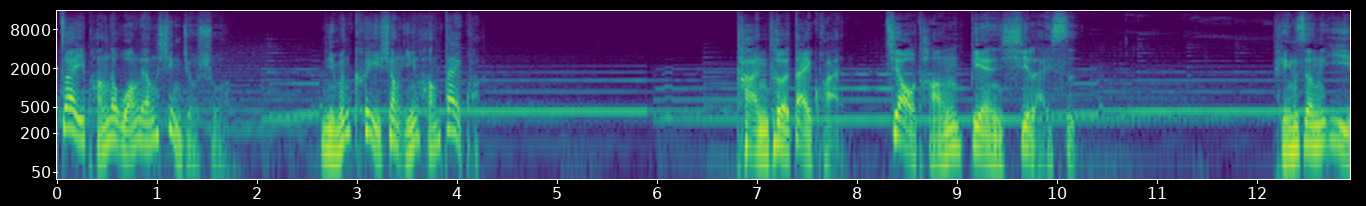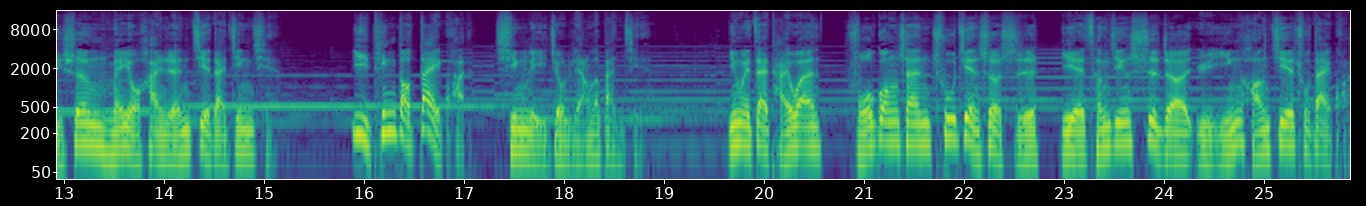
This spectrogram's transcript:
在一旁的王良信就说：“你们可以向银行贷款，忐忑贷款。”教堂变西来寺，贫僧一生没有和人借贷金钱，一听到贷款，心里就凉了半截。因为在台湾佛光山初建设时，也曾经试着与银行接触贷款，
